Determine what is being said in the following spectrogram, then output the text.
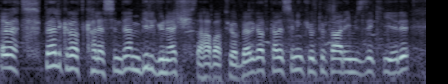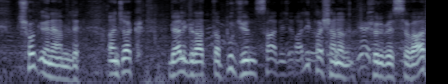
Evet, Belgrad Kalesi'nden bir güneş daha batıyor. Belgrad Kalesi'nin kültür tarihimizdeki yeri çok önemli. Ancak Belgrad'da bugün sadece Ali Paşa'nın türbesi var.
